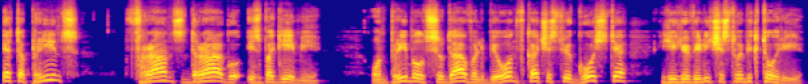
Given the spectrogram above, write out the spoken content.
это принц Франц Драго из Богемии. Он прибыл сюда, в Альбион, в качестве гостя Ее Величества Виктории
